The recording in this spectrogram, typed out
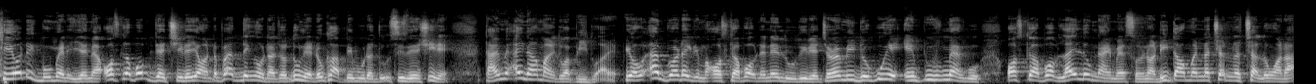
chaotic moment တွေရမ်းများ Oscar Bob တဲ့ချီလေးရောက်အောင်တစ်ဖက်အသင်းကိုဒါကျွန်တော်သူ့နဲ့ဒုက္ခပေးဖို့တော့သူအစီအစဉ်ရှိတယ်ဒါပေမဲ့အဲ့နားမှာနေသူကပြီးသွားတယ်ပြီးတော့ end product တွေမှာ Oscar Bob နည်းနည်းလူသေးတယ် Jeremy Doku ရဲ့ improvement ကို Oscar Bob လိုက်လုပ်နိုင်မယ်ဆိုရင်တော့ဒီတောင်မှနှစ်ချက်နှစ်ချက်လုံးကဒါ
